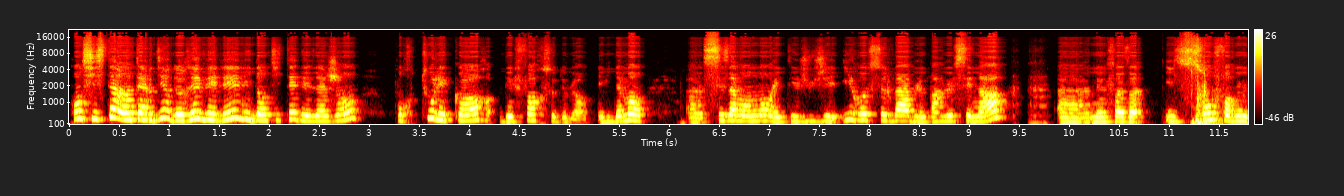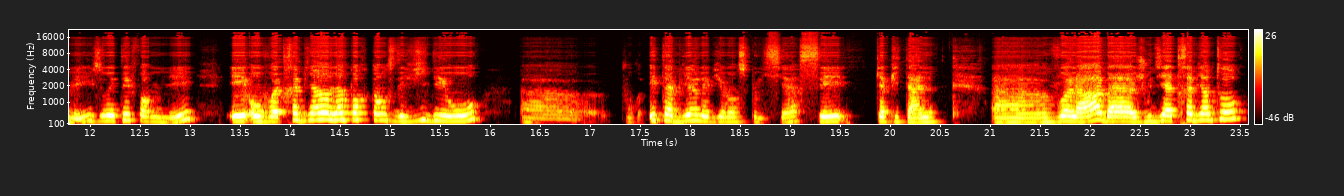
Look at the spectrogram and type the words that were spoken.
consistait à interdire de révéler l'identité des agents pour tous les corps des forces de l'ordre. Évidemment, euh, ces amendements ont été jugés irrecevables par le Sénat, euh, mais enfin, ils sont formulés, ils ont été formulés, et on voit très bien l'importance des vidéos pour établir les violences policières. C'est capital. Euh, voilà, bah, je vous dis à très bientôt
